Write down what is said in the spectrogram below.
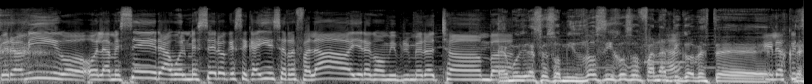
pero amigo, o la mesera, o el mesero que se caía y se refalaba y era como mi primera chamba. Es muy gracioso. Mis dos hijos son fanáticos de este. Y lo escuchan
